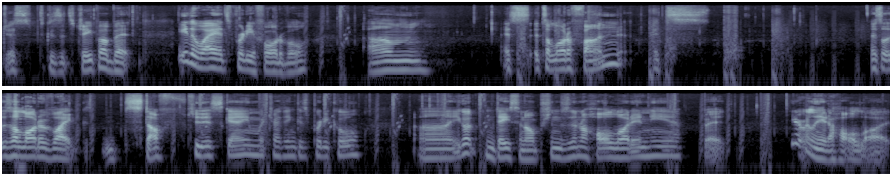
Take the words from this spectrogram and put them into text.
just because it's cheaper. But either way, it's pretty affordable. Um, it's it's a lot of fun. It's there's, there's a lot of like stuff to this game, which I think is pretty cool. Uh, you got some decent options. There's not a whole lot in here, but you don't really need a whole lot.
